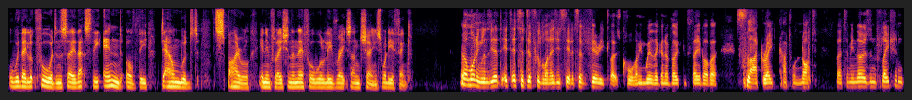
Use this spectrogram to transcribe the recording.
or will they look forward and say that's the end of the downward spiral in inflation and therefore we'll leave rates unchanged? What do you think? Well, morning, Lindsay. It, it, it's a difficult one. As you said, it's a very close call. I mean, whether they're going to vote in favour of a slight rate cut or not but I mean, those inflation,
